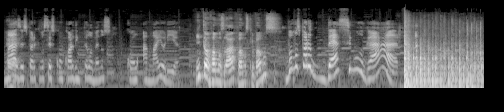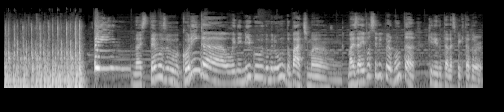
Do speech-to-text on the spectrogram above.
Mas É. eu espero que vocês concordem pelo menos com a maioria. Então vamos lá, vamos que vamos. Vamos para o décimo lugar. Nós temos o Coringa, o inimigo número um do Batman. Mas aí você me pergunta, querido telespectador,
